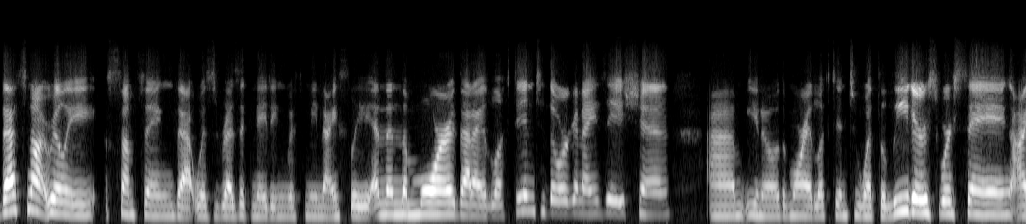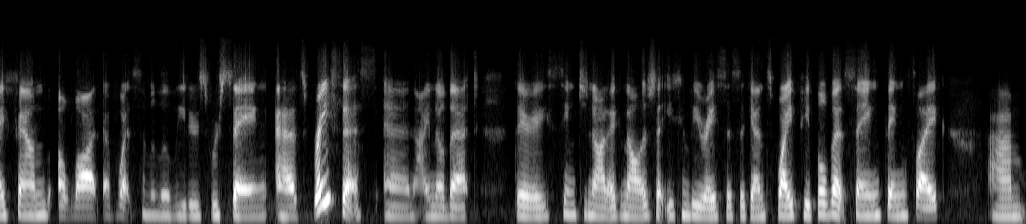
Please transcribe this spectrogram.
that's not really something that was resonating with me nicely. And then the more that I looked into the organization, um, you know, the more I looked into what the leaders were saying, I found a lot of what some of the leaders were saying as racist. And I know that they seem to not acknowledge that you can be racist against white people, but saying things like, um,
